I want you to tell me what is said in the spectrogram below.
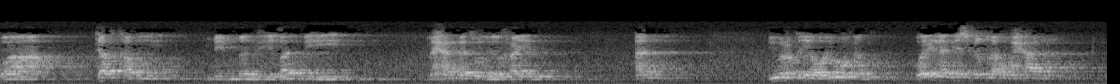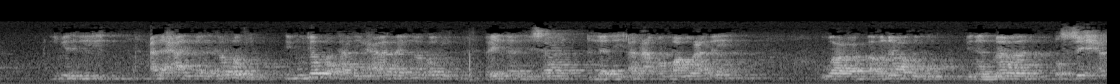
وتقتضي ممن في قلبه محبة للخير أن يعطي ويوفق وإن لم يسبق له حال لمثله على حال ذلك الرجل. لمجرد هذه الحال فإن الرجل فإن الإنسان الذي أنعم الله عليه وأغناه من المال والصحة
